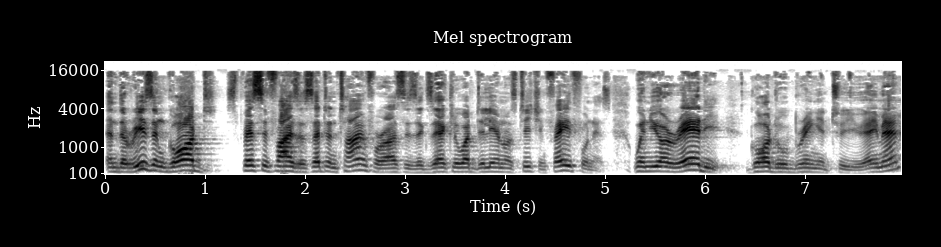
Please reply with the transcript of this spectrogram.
And the reason God specifies a certain time for us is exactly what Dillian was teaching faithfulness. When you're ready, God will bring it to you. Amen?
